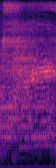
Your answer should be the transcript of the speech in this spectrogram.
Monte.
